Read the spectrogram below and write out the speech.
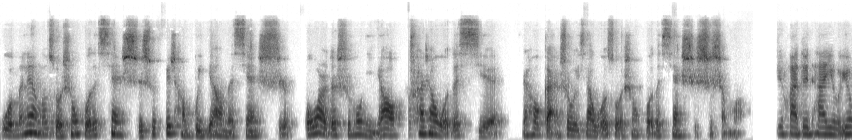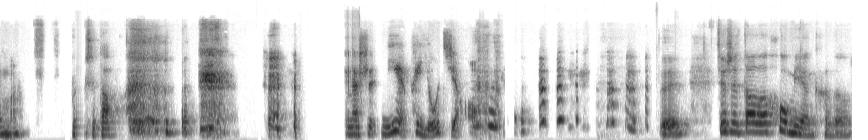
我们两个所生活的现实是非常不一样的现实。偶尔的时候，你要穿上我的鞋，然后感受一下我所生活的现实是什么。这句话对他有用吗？不知道。应该是你也配有脚。对，就是到了后面，可能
